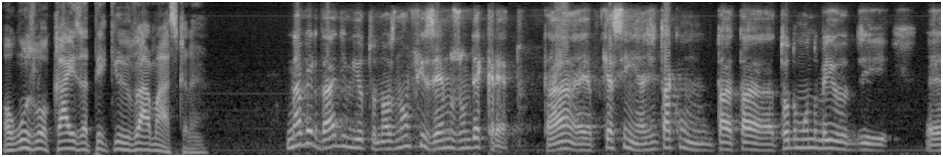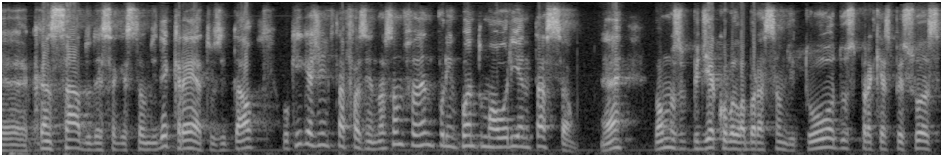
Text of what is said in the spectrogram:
alguns locais já tem que usar máscara? Na verdade, Milton, nós não fizemos um decreto tá? É porque assim a gente tá com tá, tá todo mundo meio de é, cansado dessa questão de decretos e tal. O que que a gente está fazendo? Nós estamos fazendo por enquanto uma orientação, né? Vamos pedir a colaboração de todos para que as pessoas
